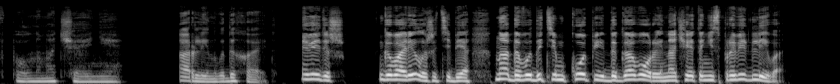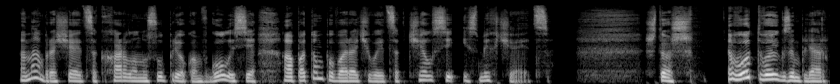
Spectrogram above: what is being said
в полном отчаянии. Орлин выдыхает. Видишь, говорила же тебе, надо выдать им копии договора, иначе это несправедливо. Она обращается к Харлану с упреком в голосе, а потом поворачивается к Челси и смягчается. «Что ж, вот твой экземпляр.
